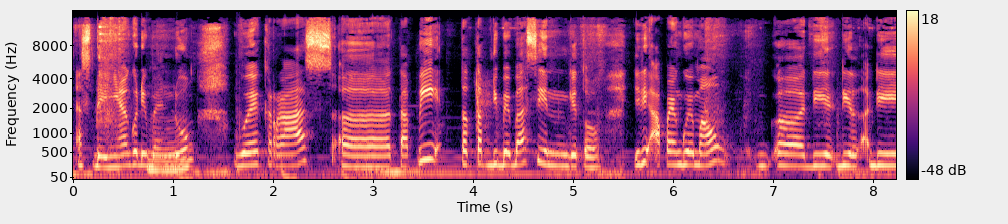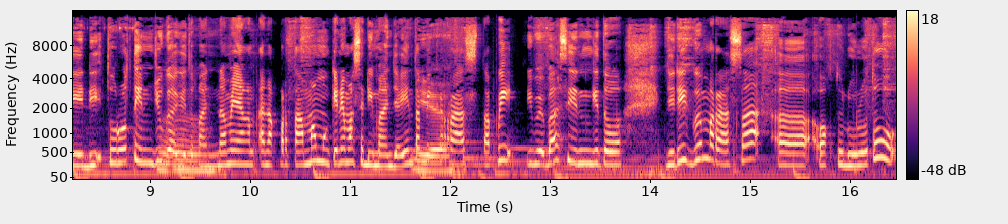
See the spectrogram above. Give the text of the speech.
SD-nya gue di Bandung. Gue keras eh, tapi tetap dibebasin gitu. Jadi apa yang gue mau eh, di, di, di- diturutin juga gitu kan. Namanya yang anak pertama mungkinnya masih dimanjain tapi Iya. keras tapi dibebasin gitu. Jadi gue merasa eh, waktu dulu tuh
